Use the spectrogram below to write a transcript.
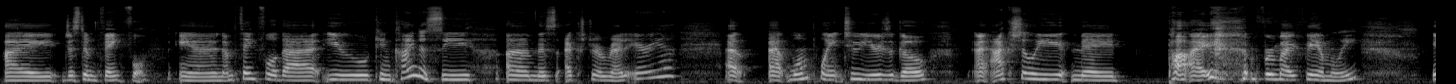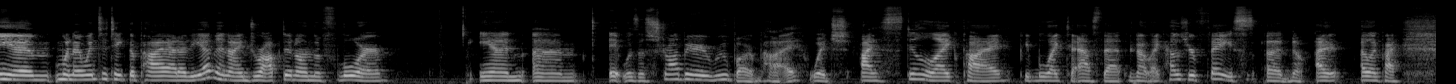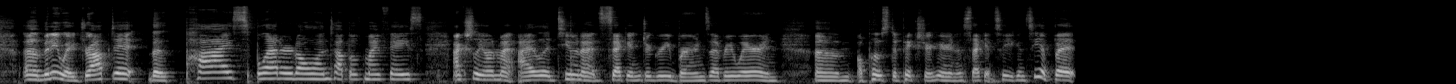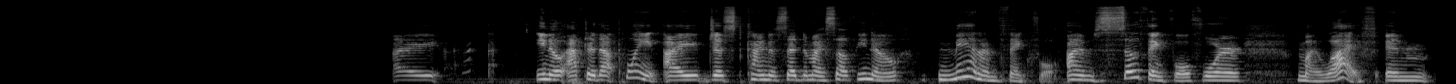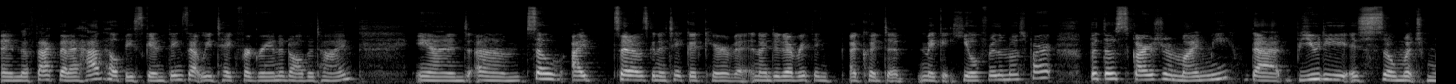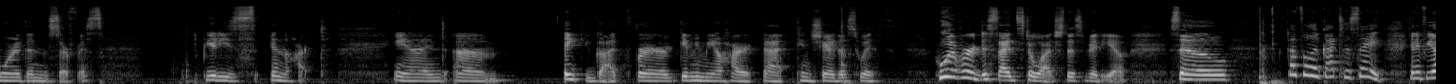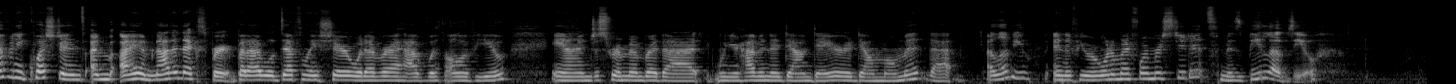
I just am thankful. And I'm thankful that you can kind of see um, this extra red area. At, at one point, two years ago, I actually made pie for my family. And when I went to take the pie out of the oven, I dropped it on the floor and um, it was a strawberry rhubarb pie, which I still like pie. People like to ask that. They're not like, "How's your face?" Uh, no, I I like pie. Um, anyway, dropped it. The pie splattered all on top of my face, actually on my eyelid too, and I had second degree burns everywhere. And um, I'll post a picture here in a second so you can see it. But I you know, after that point, I just kind of said to myself, you know, man, I'm thankful. I'm so thankful for my life and and the fact that I have healthy skin, things that we take for granted all the time. And um, so I said I was going to take good care of it, and I did everything I could to make it heal for the most part. But those scars remind me that beauty is so much more than the surface. Beauty's in the heart, and um, thank you, God, for giving me a heart that can share this with whoever decides to watch this video. So that's all I've got to say. And if you have any questions, I'm I am not an expert, but I will definitely share whatever I have with all of you. And just remember that when you're having a down day or a down moment, that I love you. And if you were one of my former students, Ms. B loves you.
